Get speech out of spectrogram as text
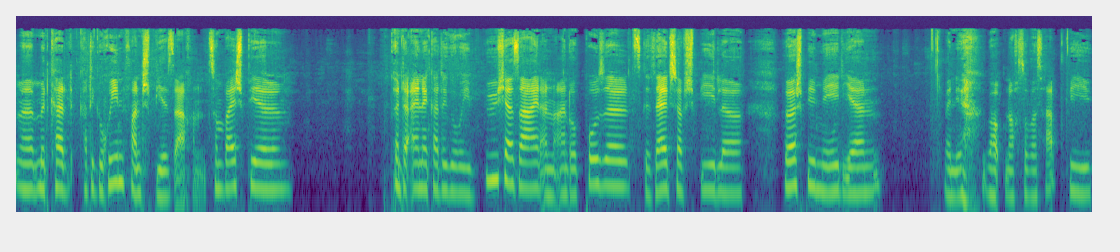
äh, mit K Kategorien von Spielsachen. Zum Beispiel könnte eine Kategorie Bücher sein, eine andere Puzzles, Gesellschaftsspiele, Hörspielmedien, wenn ihr überhaupt noch sowas habt, wie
